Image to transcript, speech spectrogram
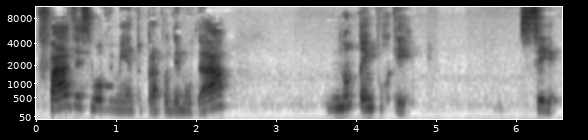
faz esse movimento para poder mudar, não tem porquê ser,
